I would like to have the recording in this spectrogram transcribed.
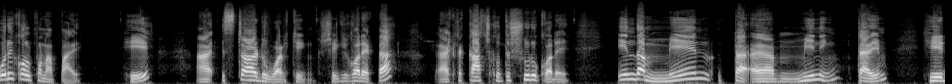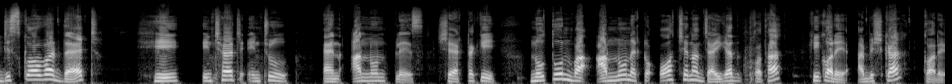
পরিকল্পনা পায়। হি স্টার্ট ওয়ার্কিং সে কি করে? একটা একটা কাজ করতে শুরু করে। In the mean meaning time he discover that he entered into an unknown place সে একটা কি নতুন বা আননোন একটা অচেনা জায়গার কথা কি করে? আবিষ্কার করে।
